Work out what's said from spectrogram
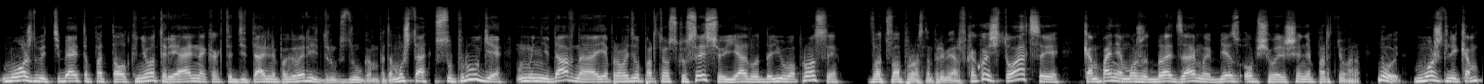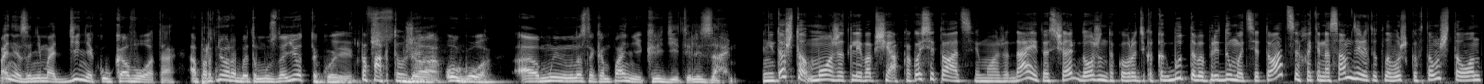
может быть, тебя это подтолкнет реально как-то детально поговорить друг с другом. Потому что супруги, мы недавно, я проводил партнерскую сессию, я вот даю вопросы, вот вопрос, например, в какой ситуации компания может брать займы без общего решения партнера? Ну, может ли компания занимать денег у кого-то, а партнер об этом узнает такой... По факту уже. Да, ого, а мы, у нас на компании кредит или займ. Не то, что может ли вообще, а в какой ситуации может, да? И то есть человек должен такой вроде как, как будто бы придумать ситуацию, хотя на самом деле тут ловушка в том, что он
